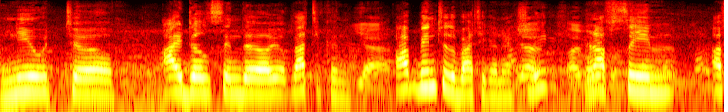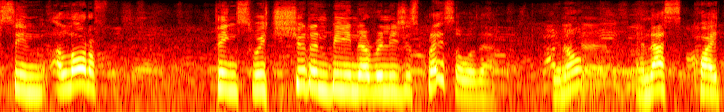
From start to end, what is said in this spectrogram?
nude uh, idols in the Vatican. Yeah. I've been to the Vatican actually, I've and I've seen I've seen a lot of things which shouldn't be in a religious place over there. You know, Okay. and that's quite.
